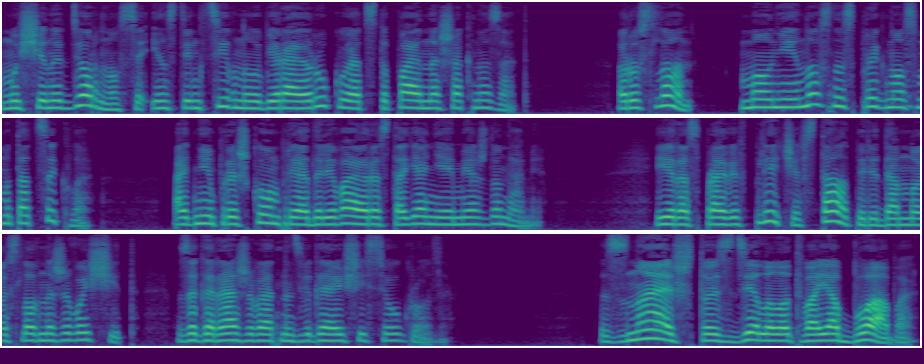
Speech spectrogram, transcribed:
Мужчина дернулся, инстинктивно убирая руку и отступая на шаг назад. Руслан молниеносно спрыгнул с мотоцикла, одним прыжком преодолевая расстояние между нами. И, расправив плечи, встал передо мной, словно живой щит, загораживая от надвигающейся угрозы. «Знаешь, что сделала твоя баба?»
